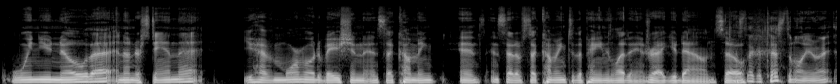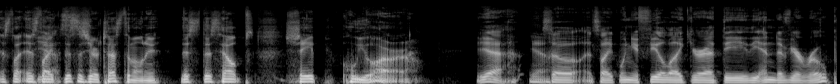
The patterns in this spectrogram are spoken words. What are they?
when you know that and understand that, you have more motivation and succumbing and instead of succumbing to the pain and letting it drag you down. So It's like a testimony, right? It's like it's like this is your testimony. This this helps shape who you are. Yeah. Yeah. So it's like when you feel like you're at the the end of your rope,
